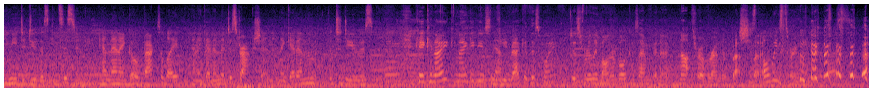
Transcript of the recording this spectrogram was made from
you need to do this consistently. And then I go back to life and I get in the distraction and I get in the, the to dos. Okay, can I can I give you some Yeah. feedback at this point? Just really vulnerable because I'm gonna not throw her under the bus. She's but always throwing me under the bus.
